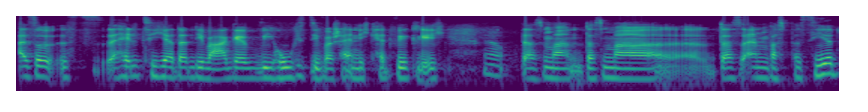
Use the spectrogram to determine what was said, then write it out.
Also es hält sich ja dann die Waage, wie hoch ist die Wahrscheinlichkeit wirklich, ja. dass man, dass man, dass einem was passiert.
